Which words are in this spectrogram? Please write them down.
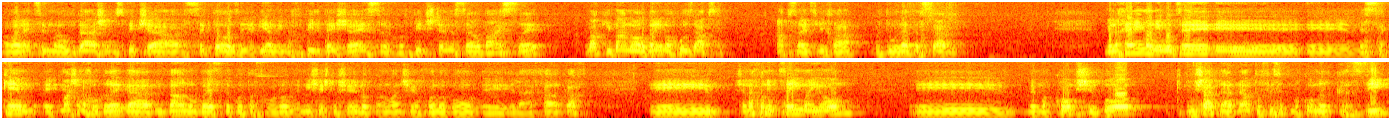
אבל עצם העובדה שמספיק שהסקטור הזה יגיע ממכפיל 9-10 ומכפיל 12-14, כבר קיבלנו 40 אחוז אפסייד, סליחה, בתעודת הסל. ולכן אם אני רוצה אה, אה, לסכם את מה שאנחנו כרגע דיברנו בעשר דקות האחרונות, ומי שיש לו שאלות כמובן שיכול לבוא אה, אליי אחר כך, אה, שאנחנו נמצאים היום אה, במקום שבו קדושת האדם תופסת מקום מרכזי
